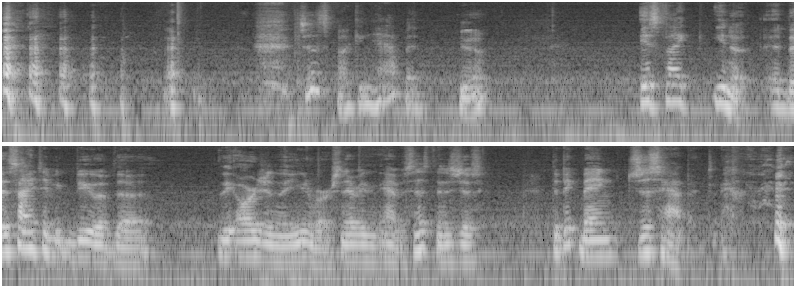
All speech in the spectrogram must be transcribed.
just fucking happened, you know? It's like, you know, the scientific view of the the origin of the universe and everything that happens since then is just the Big Bang just happened.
